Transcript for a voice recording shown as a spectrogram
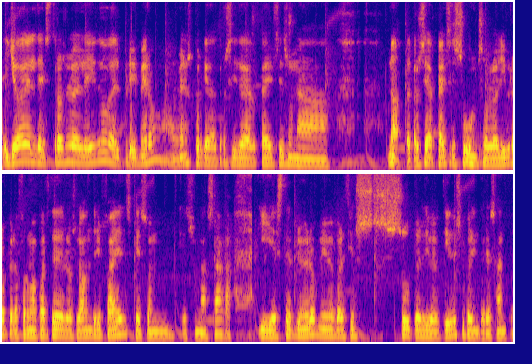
Yo el de Stross lo he leído, el primero, al menos porque The Atrocity Archives es una... No, The Atrocity Archives es un solo libro, pero forma parte de los Laundry Files, que, son, que es una saga. Y este primero a mí me pareció súper divertido y súper interesante.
